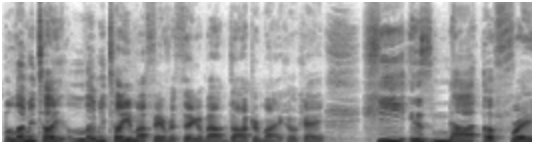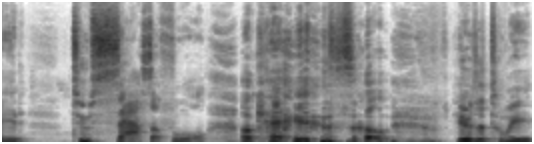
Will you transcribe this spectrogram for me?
But let me tell you, let me tell you my favorite thing about Dr. Mike, okay? He is not afraid to sass a fool, okay? so here's a tweet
